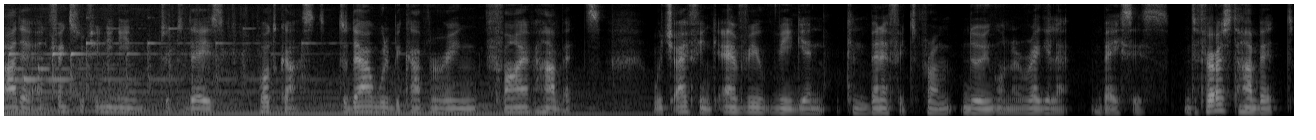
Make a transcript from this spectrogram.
Hi there, and thanks for tuning in to today's podcast. Today, I will be covering five habits which I think every vegan can benefit from doing on a regular basis. The first habit,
